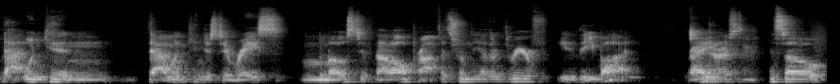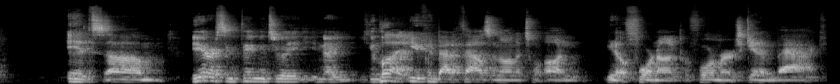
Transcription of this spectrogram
that one can that one can just erase most, if not all, profits from the other three or f- that you bought, right? Interesting. And so it's um, The interesting thing too, you know, you can but you could bet a thousand on a tw- on you know four non-performers, get them back,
